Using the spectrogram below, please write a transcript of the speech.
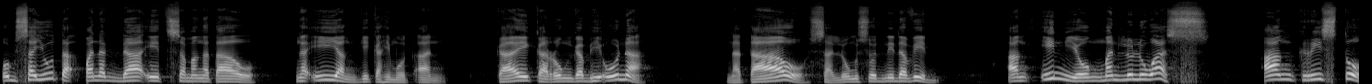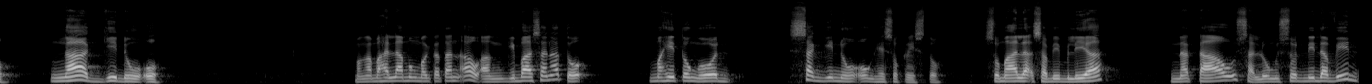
ug sayuta panagdait sa mga tao nga iyang gikahimutan. Kay karong gabi una, nataw sa lungsod ni David ang inyong manluluwas, ang Kristo nga Ginoo. Mga mahal namong magtatanaw, ang gibasa nato mahitungod sa Ginoong Heso Kristo. Sumala sa Biblia, nataw sa lungsod ni David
